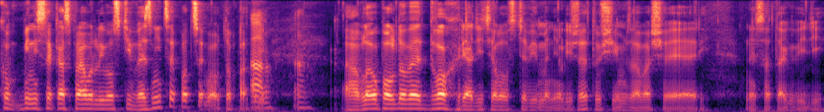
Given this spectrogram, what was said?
ako ministerka spravodlivosti väznice pod sebou, to patrí? Áno, áno. A v Leopoldove dvoch riaditeľov ste vymenili, že? Tuším, za vaše éry. Mne sa tak vidí.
